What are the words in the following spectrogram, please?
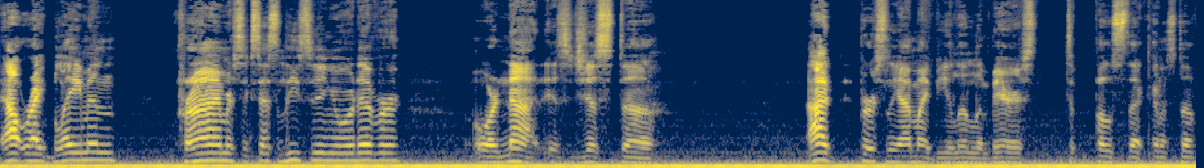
outright blaming Prime or Success Leasing or whatever, or not. It's just, uh, I personally, I might be a little embarrassed to post that kind of stuff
